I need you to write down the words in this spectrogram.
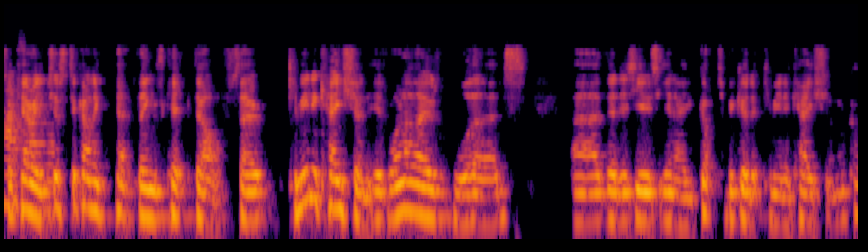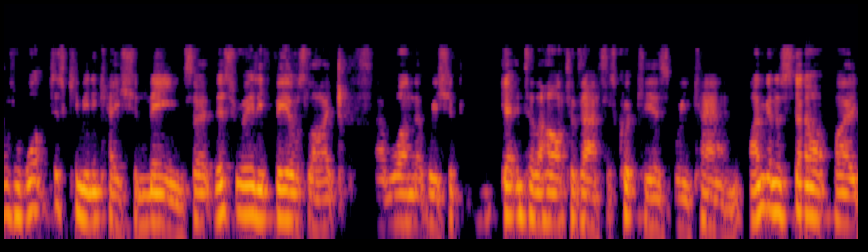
So, Hi, Kerry, just to kind of get things kicked off. So, communication is one of those words uh, that is used, you know, you've got to be good at communication. Of course, what does communication mean? So, this really feels like uh, one that we should get into the heart of that as quickly as we can. I'm going to start by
